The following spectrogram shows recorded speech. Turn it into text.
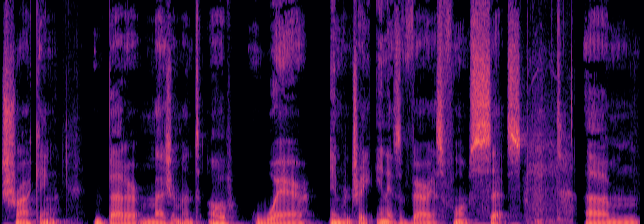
tracking, better measurement of where inventory in its various forms sits um,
